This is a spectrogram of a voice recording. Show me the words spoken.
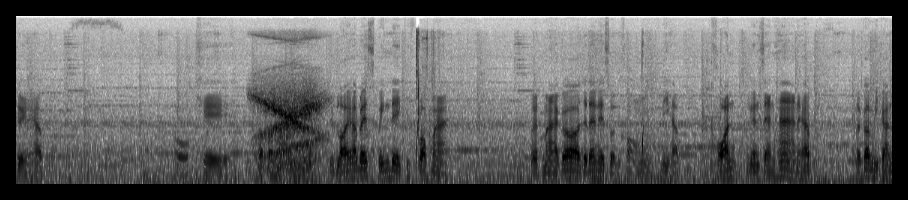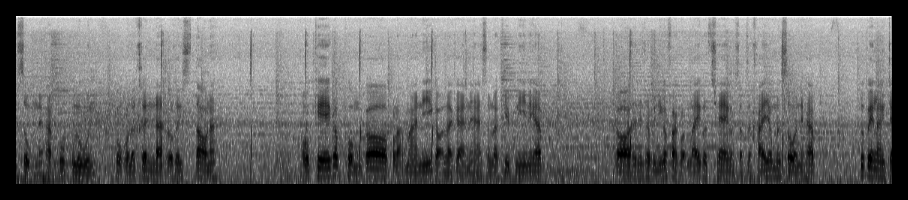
เฉยๆนะครับ โอเคก็ประมาณนี้เรียบร้อยครับได้ Spring Day Gift Box มา เปิดมาก็จะได้ในส่วนของนี่ครับคอนเงินแสนห้านะครับ แล้วก็มีการสุ่มนะครับ พวกรูน พวก Oracle Dust Oracle Crystal นะ โอเคครับผมก็ประมาณนี้ก่อนแล้วกันนะฮะสำหรับคลิปนี้นะครับ ก็ถ้าท่านชอบคลิปนี้ก็ฝากกดไลค์กดแชร์กด subscribe ย่อมมันโซนนะครับเพื่อเป็นกำลังใจ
